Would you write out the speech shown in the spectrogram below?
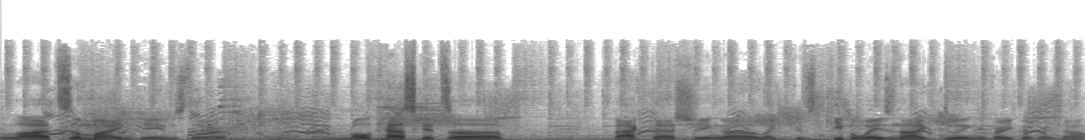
Lots of mind games there. RollCaskett's, uh, backdashing, uh, like his keep away is not doing very good right now.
